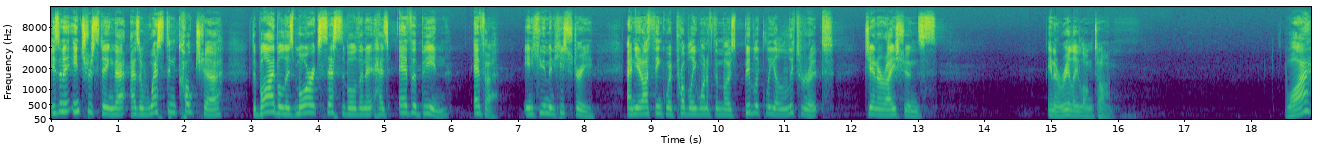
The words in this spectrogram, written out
Isn't it interesting that as a Western culture, the Bible is more accessible than it has ever been, ever in human history? And yet, I think we're probably one of the most biblically illiterate generations in a really long time. Why?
